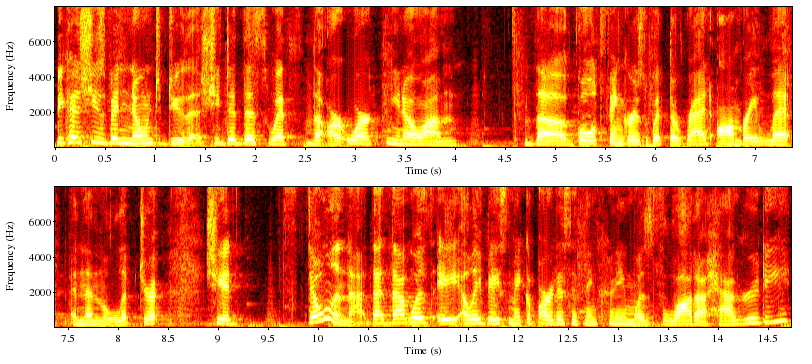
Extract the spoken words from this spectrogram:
because she's been known to do this. She did this with the artwork, you know, um, the gold fingers with the red ombre lip and then the lip drip. She had stolen that. That that was a LA based makeup artist. I think her name was Vlada Haggerty.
